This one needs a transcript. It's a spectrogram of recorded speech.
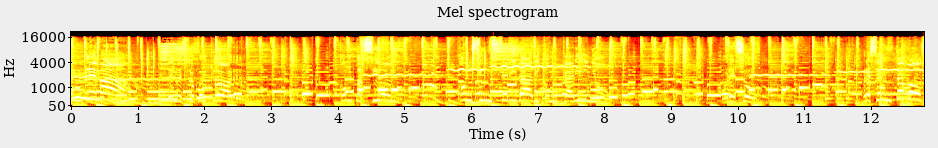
emblema de nuestro folclore, Con pasión, con sinceridad y con cariño. Por eso, presentamos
